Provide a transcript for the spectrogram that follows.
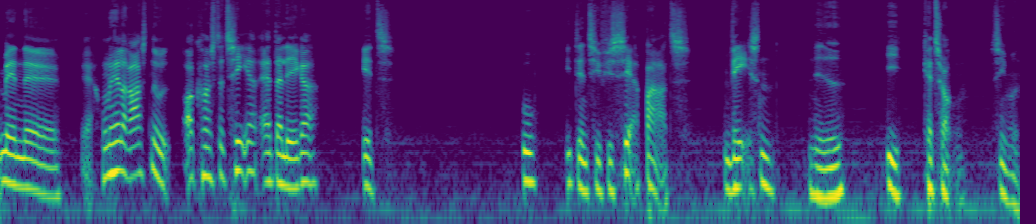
Men øh, ja, hun hælder resten ud og konstaterer, at der ligger et uidentificerbart væsen nede i kartongen, Simon.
